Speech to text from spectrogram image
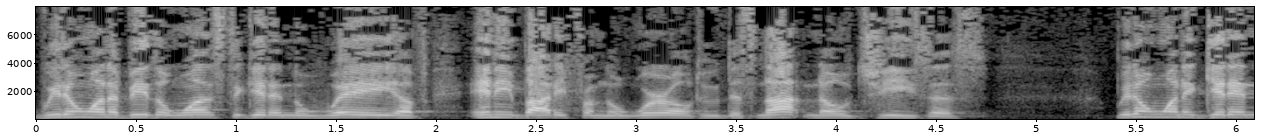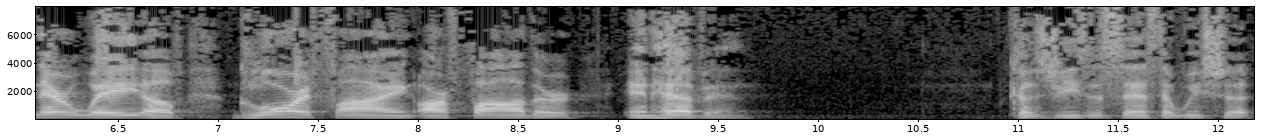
We don't want to be the ones to get in the way of anybody from the world who does not know Jesus. We don't want to get in their way of glorifying our Father in heaven. Because Jesus says that we should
